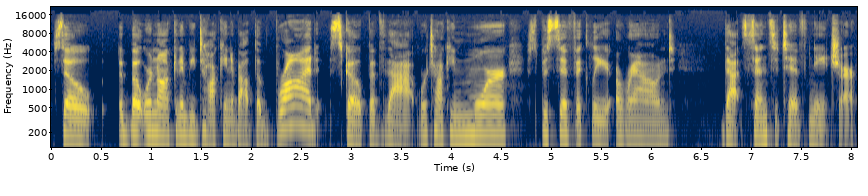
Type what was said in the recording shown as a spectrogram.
So, but we're not going to be talking about the broad scope of that. We're talking more specifically around that sensitive nature.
